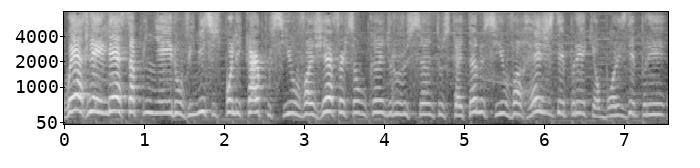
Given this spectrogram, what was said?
Wesley Lessa Pinheiro, Vinícius Policarpo Silva, Jefferson Cândido dos Santos, Caetano Silva, Regis Depré, que é o Boris Depré,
